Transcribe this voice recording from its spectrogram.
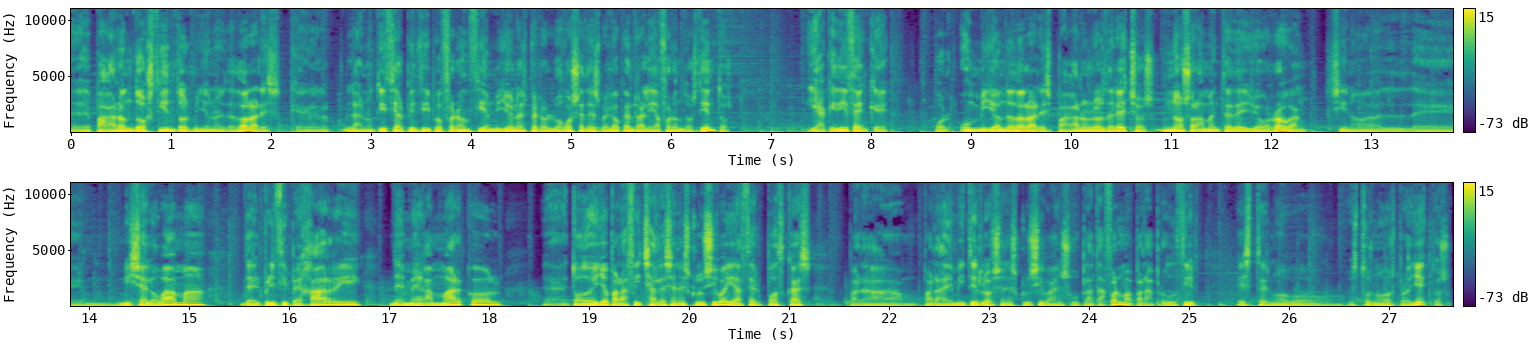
eh, pagaron 200 millones de dólares, que la noticia al principio fueron 100 millones, pero luego se desveló que en realidad fueron 200. Y aquí dicen que por un millón de dólares pagaron los derechos no solamente de Joe Rogan, sino el de Michelle Obama, del príncipe Harry, de Meghan Markle, eh, todo ello para ficharles en exclusiva y hacer podcast para, para, emitirlos en exclusiva en su plataforma, para producir este nuevo, estos nuevos proyectos,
